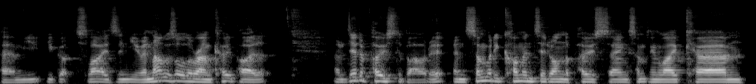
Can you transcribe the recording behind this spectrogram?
Um, you, you got the slides, didn't you? And that was all around Copilot. And I did a post about it, and somebody commented on the post saying something like, um,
